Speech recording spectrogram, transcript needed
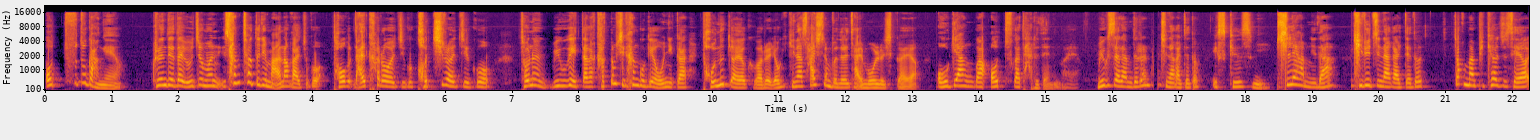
어투도 강해요. 그런데다 요즘은 상처들이 많아가지고 더 날카로워지고 거칠어지고 저는 미국에 있다가 가끔씩 한국에 오니까 더 느껴요, 그거를. 여기 기나 사시는 분들은 잘 모르실 거예요. 억양과 어투가 다르다는 거예요. 미국 사람들은 지나갈 때도 excuse me. 실례합니다. 길을 지나갈 때도 조금만 비켜주세요.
